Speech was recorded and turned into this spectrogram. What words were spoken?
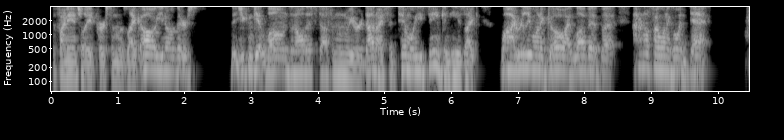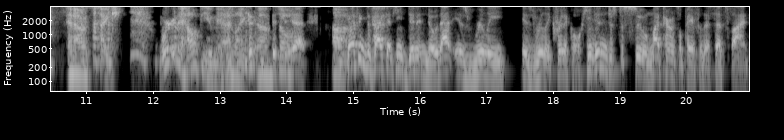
the financial aid person was like oh you know there's that you can get loans and all this stuff. And when we were done i said tim what do you think? And he's like well i really want to go. I love it but i don't know if i want to go in debt and I was like, we're going to help you, man. Like, um, so yeah. Uh, but I think the fact that he didn't know that is really is really critical. He didn't just assume my parents will pay for this. That's fine.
